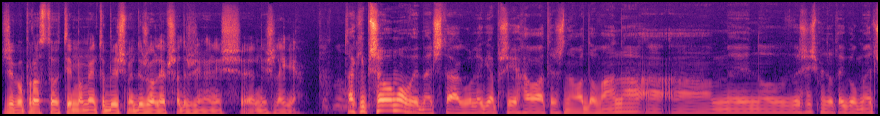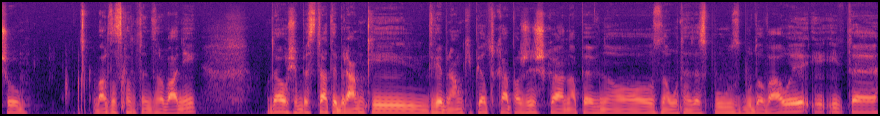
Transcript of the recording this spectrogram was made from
że po prostu w tym momencie byliśmy dużo lepsza drużyna niż, niż Legia. Taki przełomowy mecz, tak, Legia przyjechała też naładowana, a, a my no, wyszliśmy do tego meczu bardzo skoncentrowani. Udało się bez straty bramki, dwie bramki Piotrka Parzyszka na pewno znowu ten zespół zbudowały i, i te,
